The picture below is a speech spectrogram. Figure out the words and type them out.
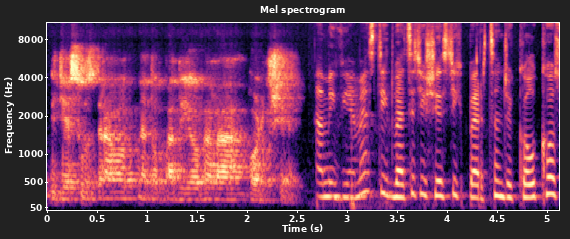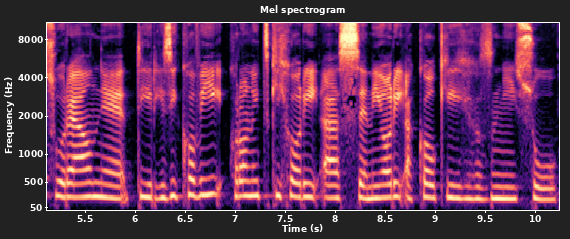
kde sú zdravotné dopady oveľa horšie. A my vieme z tých 26%, že koľko sú reálne tí rizikoví, chronicky chorí a seniory a koľkých z nich sú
